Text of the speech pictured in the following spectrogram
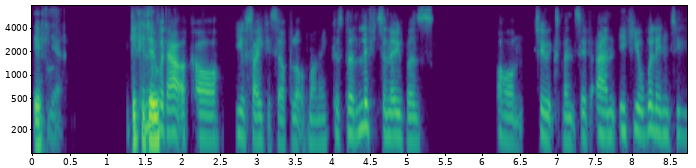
If Yeah. if you can do, without a car, you'll save yourself a lot of money because the Lyfts and Ubers aren't too expensive. And if you're willing to,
